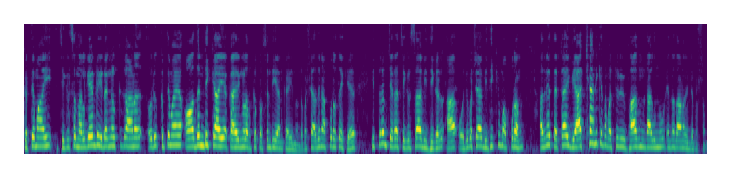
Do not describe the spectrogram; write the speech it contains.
കൃത്യമായി ചികിത്സ നൽകേണ്ട ഇടങ്ങൾക്ക് കാണ് ഒരു കൃത്യമായ ഓതന്റിക്കായ കാര്യങ്ങൾ അവർക്ക് പ്രസന്റ് ചെയ്യാൻ കഴിയുന്നുണ്ട്. പക്ഷേ അതിനപ്പുറത്തേക്ക് ഇത്തരം ചില ചികിത്സാ വിധികൾ ആ ഒരുപക്ഷെ ആ വിധിക്കും അപ്പുറം അതിനെ തെറ്റായി വ്യാഖ്യാനിക്കുന്ന മറ്റൊരു വിഭാഗം ഉണ്ടാകുന്നു എന്നതാണ് അതിന്റെ പ്രശ്നം.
